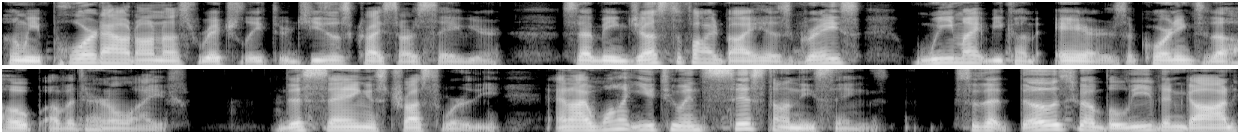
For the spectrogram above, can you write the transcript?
whom He poured out on us richly through Jesus Christ our Savior, so that being justified by His grace, we might become heirs according to the hope of eternal life. This saying is trustworthy, and I want you to insist on these things, so that those who have believed in God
